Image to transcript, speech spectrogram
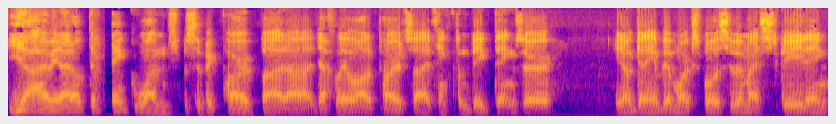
Yeah, I mean, I don't think one specific part, but uh, definitely a lot of parts. I think some big things are, you know, getting a bit more explosive in my skating,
